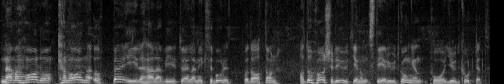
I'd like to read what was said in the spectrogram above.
när man har då kanalerna uppe i det här virtuella mixerbordet på datorn, ja då hörs det ut genom stereoutgången på ljudkortet.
